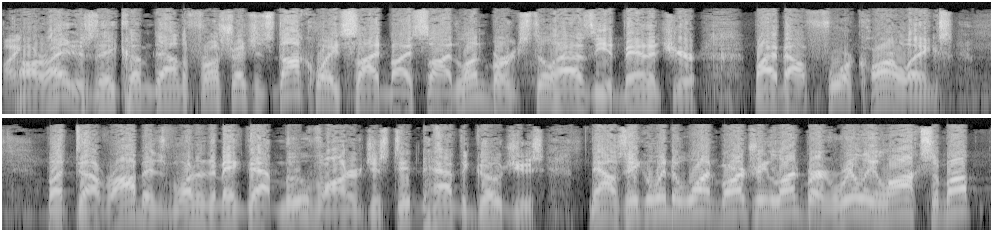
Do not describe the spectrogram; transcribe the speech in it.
Mike, All right, as they come down the front stretch, it's not quite side by side. Lundberg still has the advantage here by about four car lengths. But uh, Robbins wanted to make that move on her, just didn't have the go juice. Now, as they go into one, Marjorie Lundberg really locks them up,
